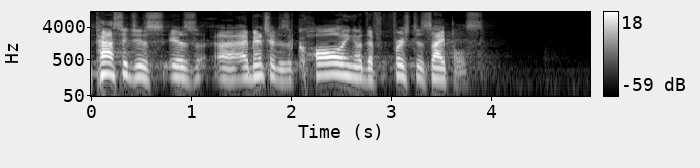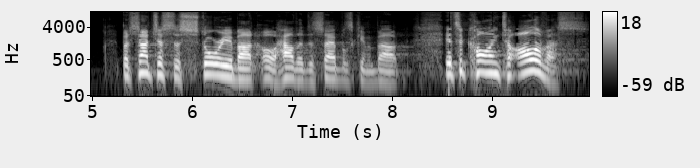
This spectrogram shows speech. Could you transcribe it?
passage is, is uh, I mentioned, is a calling of the first disciples. But it's not just a story about, oh, how the disciples came about. It's a calling to all of us.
